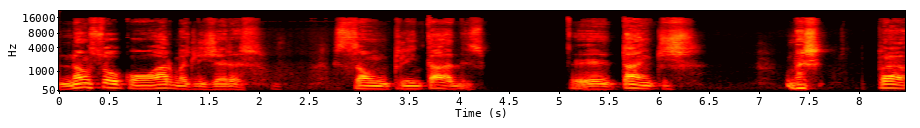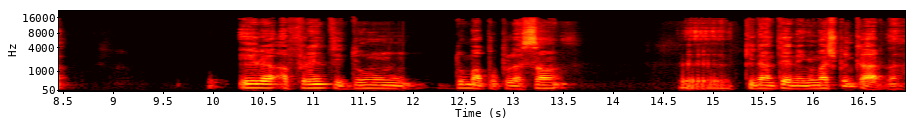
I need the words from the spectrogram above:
não só com armas ligeiras, são blindadas, eh, tanques, mas para ir à frente de, um, de uma população eh, que não tem nenhuma espingarda,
